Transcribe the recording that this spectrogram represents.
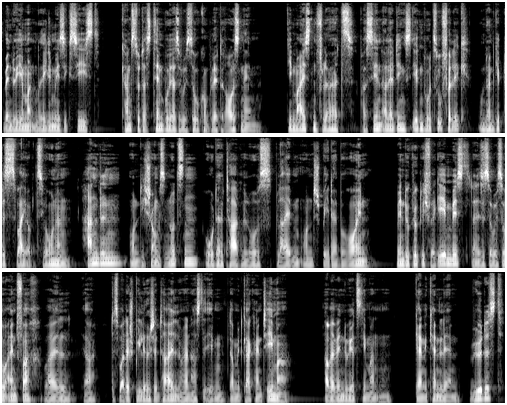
wenn du jemanden regelmäßig siehst, kannst du das Tempo ja sowieso komplett rausnehmen. Die meisten Flirts passieren allerdings irgendwo zufällig und dann gibt es zwei Optionen. Handeln und die Chance nutzen oder tatenlos bleiben und später bereuen. Wenn du glücklich vergeben bist, dann ist es sowieso einfach, weil ja, das war der spielerische Teil und dann hast du eben damit gar kein Thema. Aber wenn du jetzt jemanden gerne kennenlernen würdest,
